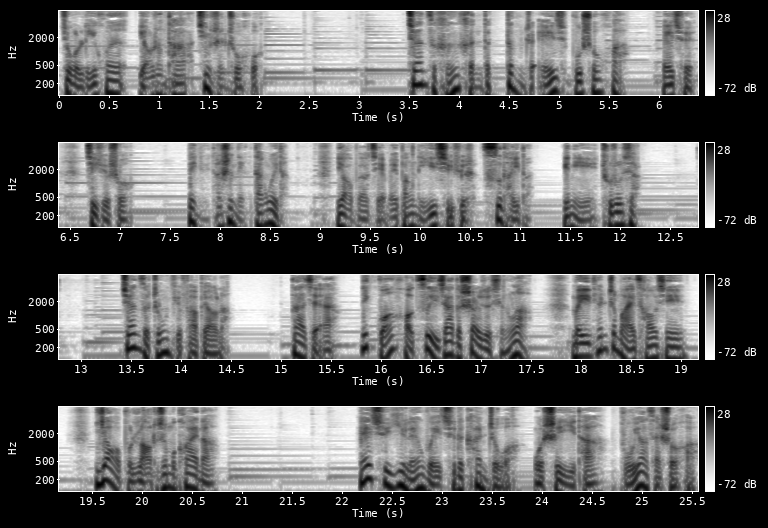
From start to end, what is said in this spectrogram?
就我离婚，也要让他净身出户。”娟子狠狠地瞪着 H 不说话。H 继续说：“那女的是哪个单位的？要不要姐妹帮你一起去撕她一顿，给你出出气？”娟子终于发飙了：“大姐，你管好自己家的事儿就行了。”每天这么爱操心，要不老的这么快呢？H 一脸委屈的看着我，我示意他不要再说话。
